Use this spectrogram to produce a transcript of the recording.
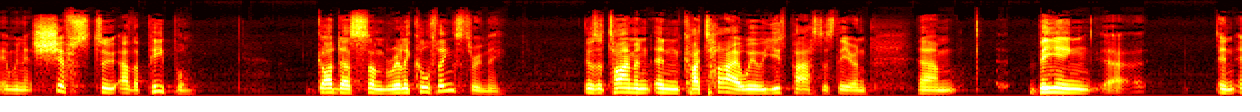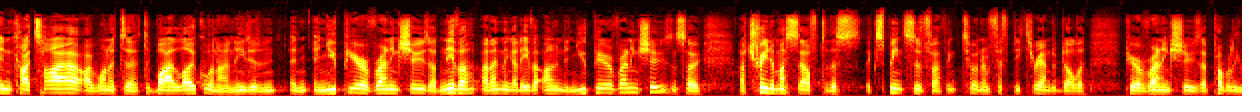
and when it shifts to other people, God does some really cool things through me. There was a time in, in Kaitaia, we were youth pastors there, and um, being uh, in, in Kaitaia, I wanted to, to buy local and I needed a, a, a, new pair of running shoes. I'd never, I don't think I'd ever owned a new pair of running shoes. And so I treated myself to this expensive, I think $250, $300 pair of running shoes. They're probably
